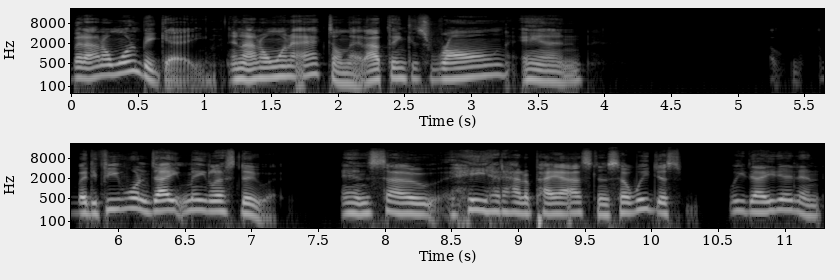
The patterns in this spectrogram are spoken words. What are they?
but I don't want to be gay, and I don't want to act on that. I think it's wrong, and but if you want to date me, let's do it. And so he had had a past, and so we just we dated, and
